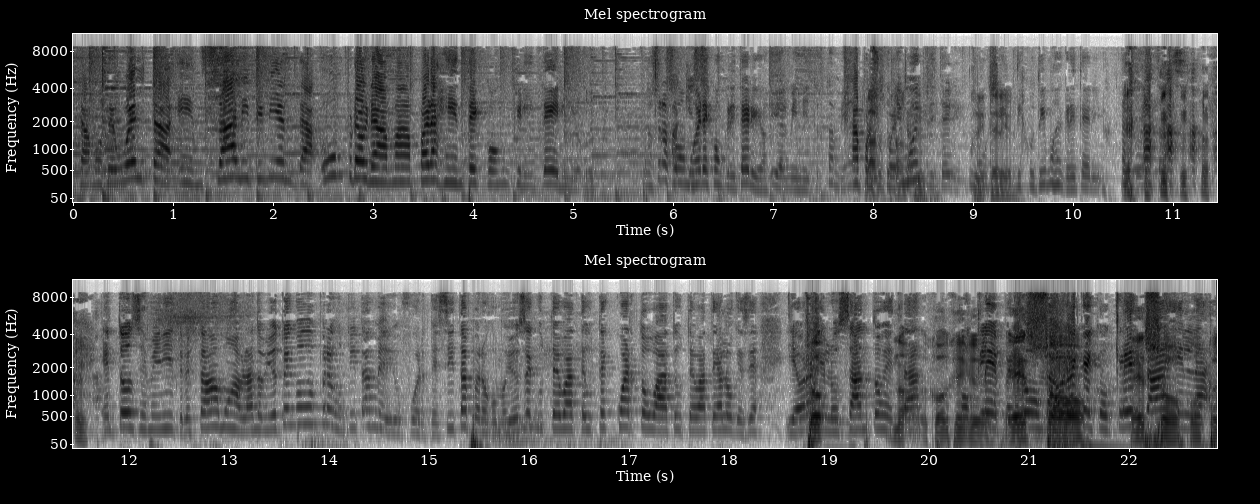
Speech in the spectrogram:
Estamos de vuelta en Sal y Pimienta, un programa para gente con criterio. Nosotros somos Aquí mujeres con criterio. Y el ministro también. Ah, por Claro, supuesto. discutimos en criterio. Criterio. Discutimos en criterio. Entonces, ministro, estábamos hablando. Yo tengo dos preguntitas medio fuertecitas, pero como yo sé que usted bate, usted es cuarto bate, usted batea lo que sea. Y ahora So- que los Santos no, están. co- que- Coclé, que- perdón, eso, ahora que Coclé está eso, en, la, en,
